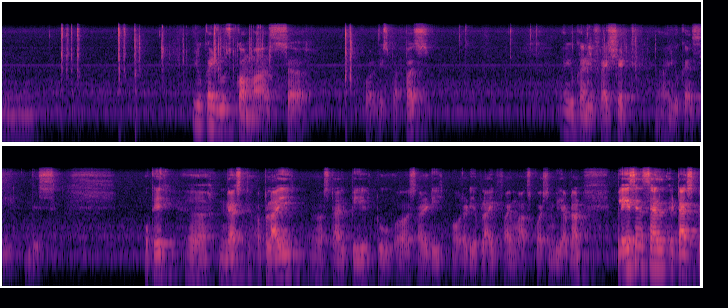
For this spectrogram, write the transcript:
Mm. you can use commas uh, for this purpose. You can refresh it uh, you can see this. Okay uh, next apply uh, style p to uh, cell d. Already applied 5 marks question we have done. Place in cell text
